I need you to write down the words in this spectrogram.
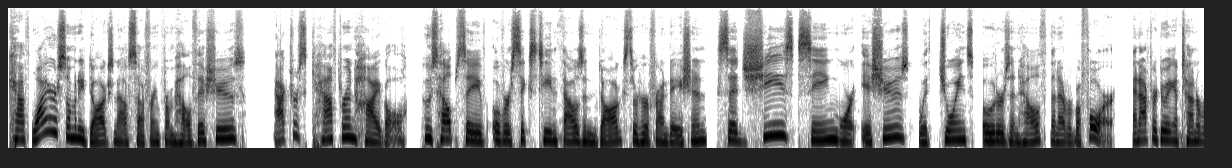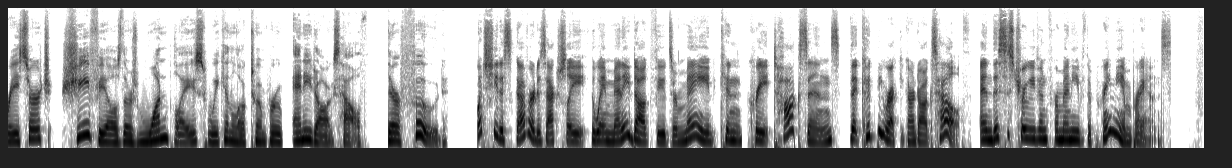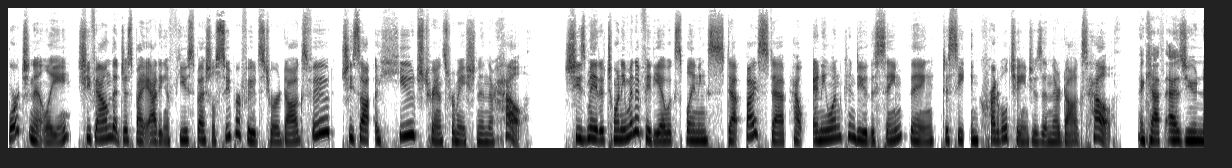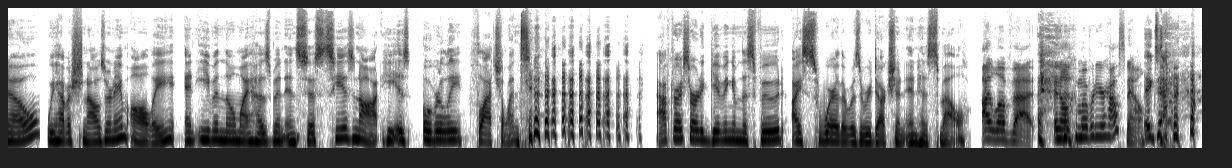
Kath, why are so many dogs now suffering from health issues? Actress Katherine Heigl, who's helped save over 16,000 dogs through her foundation, said she's seeing more issues with joints, odors, and health than ever before. And after doing a ton of research, she feels there's one place we can look to improve any dog's health their food. What she discovered is actually the way many dog foods are made can create toxins that could be wrecking our dog's health. And this is true even for many of the premium brands. Fortunately, she found that just by adding a few special superfoods to her dog's food, she saw a huge transformation in their health. She's made a 20 minute video explaining step by step how anyone can do the same thing to see incredible changes in their dog's health. And Kath, as you know, we have a schnauzer named Ollie. And even though my husband insists he is not, he is overly flatulent. After I started giving him this food, I swear there was a reduction in his smell. I love that. And I'll come over to your house now. Exactly.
